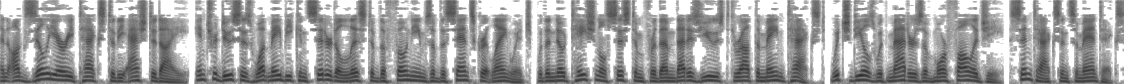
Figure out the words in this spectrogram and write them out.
an auxiliary text to the Ashtadhyayi, introduces what may be considered a list of the phonemes of the Sanskrit language, with a notational system for them that is used throughout the main text, which deals with matters of morphology, syntax and semantics.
